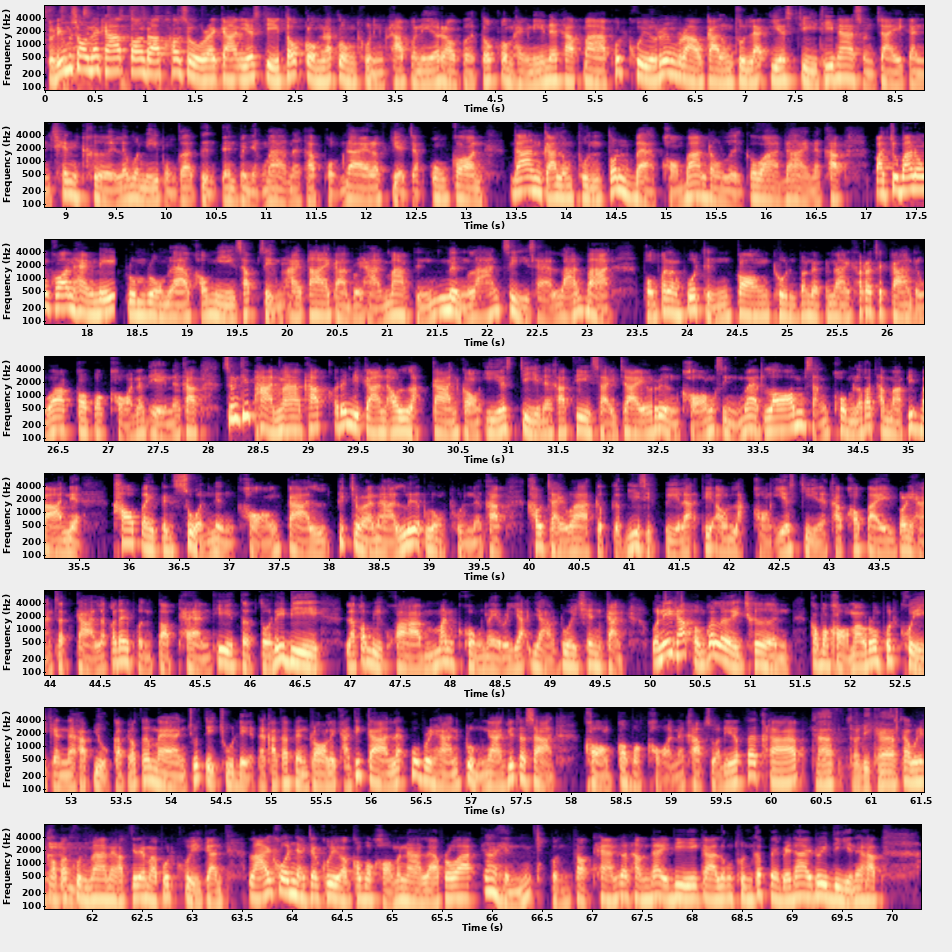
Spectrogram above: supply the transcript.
สวัสดีคุณผู้ชมนะครับ ต้อนรับเข้าสู่รายการ ESG โต๊ะกลมนักลงทุนครับ วันนี้เราเปิดโต๊ะกลมแห่งนี้นะครับ มาพูดคุยเรื่องราวการลงทุนและ ESG ที่น่าสนใจกันเช่นเคย และวันนี้ผมก็ตื่นเต้นเป็นอย่างมากนะครับ ผมได้รับเกียรติจากองค์กร ด้านการลงทุนต้นแบบของบ้านเราเลยก็ว่าได้นะครับ ปัจจุบันองค์กรแห่งนี้รวมๆแล้วเขามีทรัพย์สินภายใต้การบริหารมากถึง1ล้าน4แสนล้านบาท ผมกำลังพูดถึงกองทุนบำเหน็จบำนาญข้าราชการ หรือว่ากปขนั่นเองนะครับ ซึ่งที่ผ่านมาครับเขาได้มีการเอาหลักการของ ESG นะครับที่ใส่ใจเรื่องของสิ่งแวดล้อมสังคมแล้วก็ธรรมาภิบาลเนี่ย เข้าไปเป็นส่วนหนึ่งของการพิจารณาเลือกลงทุนนะครับเข้าใจว่าเกือบเกือบ20 ปีแล้วที่เอาหลักของ ESG นะครับเข้าไปบริหารจัดการ แล้วก็ได้ผลตอบแทนที่เติบโตได้ดี แล้วก็มีความมั่นคงในระยะยาวด้วยเช่นกัน วันนี้ครับผมก็เลยเชิญกบขมาร่วมพูดคุยกันนะครับอยู่กับดรแมนชุติชูเดชนะครับถ้าเป็นรองเลขาธิการ และผู้บริหารกลุ่มงานยุทธศาสตร์ของกบขนะครับสวัสดีดรครับครับสวัสดีครับอะวันนี้ขอบพระคุณมากนะครับที่ได้มาพูดคุยกัน หลายคนอยากจะคุยกับกบขมานานแล้วเพราะว่าเอ้อเห็นผลตอบแทนก็ทำได้ดีการลงทุนก็เป็นไปได้ด้วยดีนะครับ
